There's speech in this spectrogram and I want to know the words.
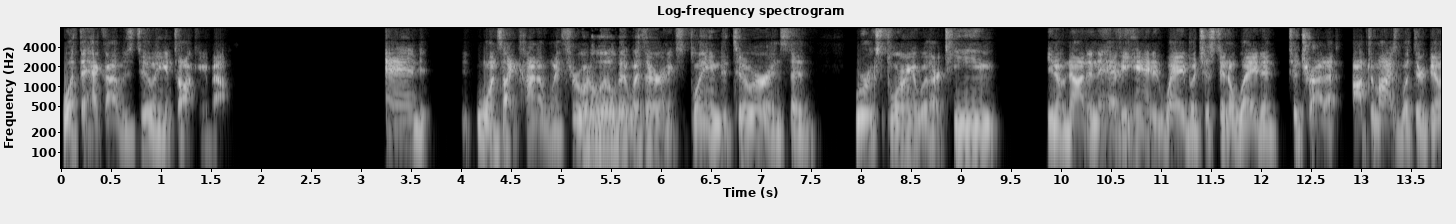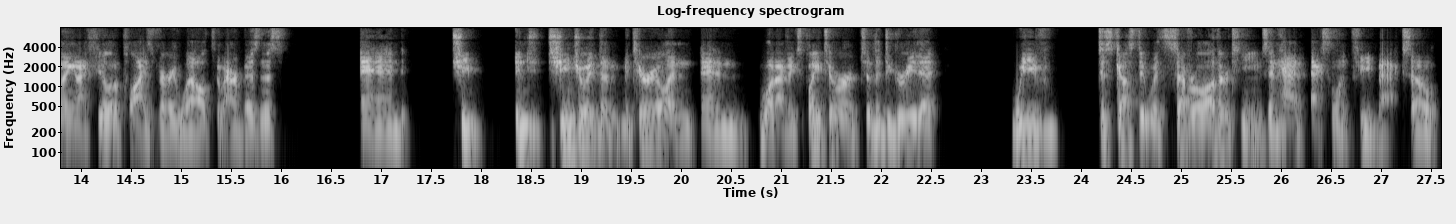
what the heck i was doing and talking about and once I kind of went through it a little bit with her and explained it to her and said, we're exploring it with our team, you know, not in a heavy handed way, but just in a way to, to try to optimize what they're doing. And I feel it applies very well to our business. And she, she enjoyed the material and, and what I've explained to her to the degree that we've discussed it with several other teams and had excellent feedback. So,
